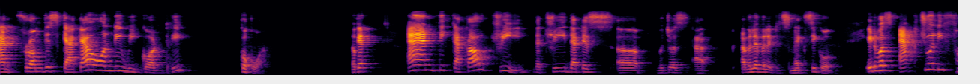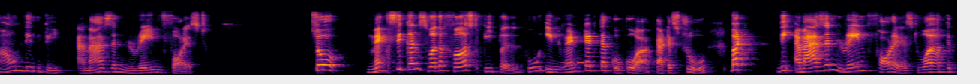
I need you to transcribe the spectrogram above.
And from this cacao only, we got the cocoa. Okay. And the cacao tree, the tree that is, uh, which was uh, available in Mexico, it was actually found in the Amazon rainforest. So Mexicans were the first people who invented the cocoa, that is true, but the Amazon rainforest were the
